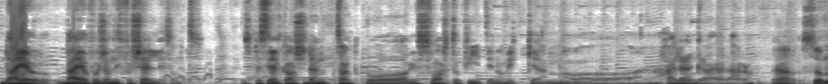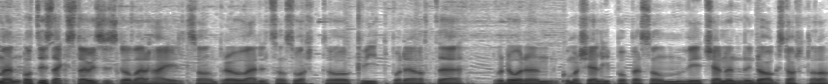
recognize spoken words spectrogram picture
de er jo, de er jo fortsatt litt forskjellige. sant? Og Spesielt kanskje den tanken på svart og hvit dynamikken og hele den greia der. da. Ja, så, men 86, da, hvis vi skal være helt sånn, prøve å være litt sånn svart og hvit på det, at eh, det var da den kommersielle hiphopen som vi kjenner den i dag, starta. da.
